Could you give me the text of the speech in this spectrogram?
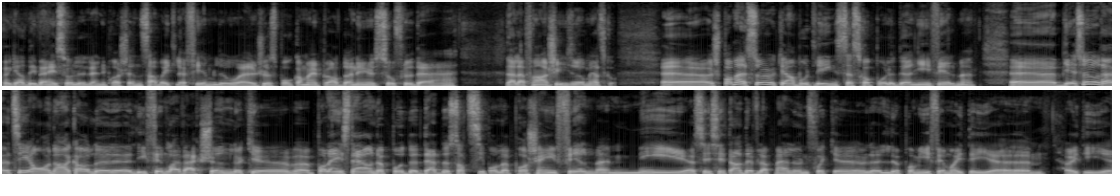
regardez bien ça. L'année prochaine, ça va être le film, là, euh, juste pour comme un peu redonner un souffle dans, dans la franchise. Là, mais en tout cas. Euh, je suis pas mal sûr qu'en bout de ligne, ce sera pas le dernier film. Euh, bien sûr, euh, on a encore les films live action que pour l'instant, on n'a pas de date de sortie pour le prochain film, mais c'est en développement une fois que le, premier film a été, a été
